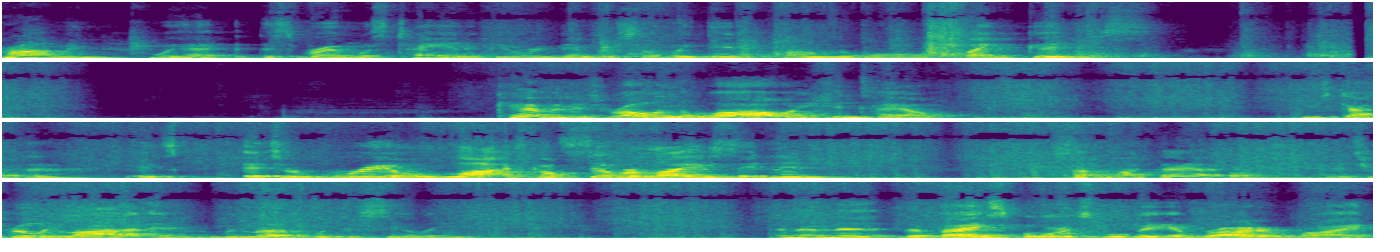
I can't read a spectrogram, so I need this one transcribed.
Priming. We had this room was tan, if you'll remember, so we did prime the walls. Thank goodness. Kevin is rolling the wall, you can tell. He's got the, it's it's a real light, it's called silver lace, isn't it? Something like that. It's really light and we love it with the ceiling. And then the, the baseboards will be a brighter white.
